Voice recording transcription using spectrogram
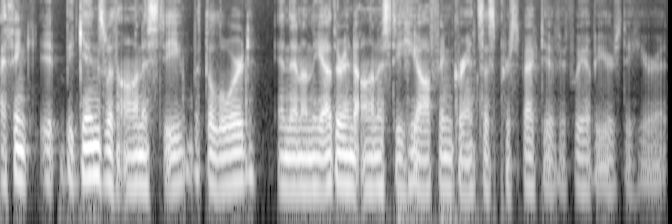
I think it begins with honesty with the Lord. And then on the other end, honesty, He often grants us perspective if we have ears to hear it.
